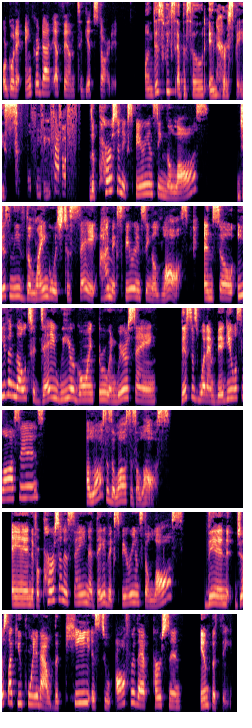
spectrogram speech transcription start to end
or go to anchor.fm to get started. On this week's episode in Her Space, the person experiencing the loss just needs the language to say, I'm experiencing a loss. And so, even though today we are going through and we're saying, this is what ambiguous loss is, a loss is a loss is a loss. And if a person is saying that they've experienced a loss, then just like you pointed out, the key is to offer that person empathy.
